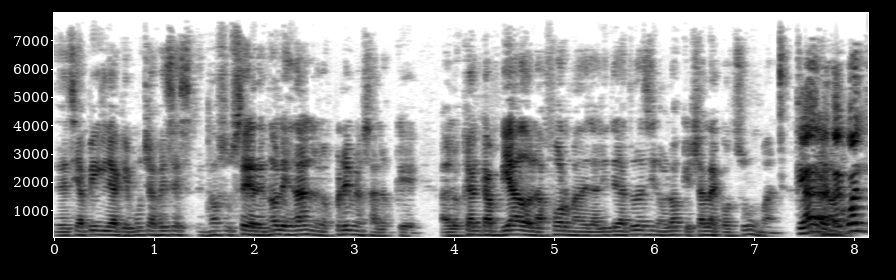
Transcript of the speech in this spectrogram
decía Piglia, que muchas veces no sucede? No les dan los premios a los que a los que han cambiado la forma de la literatura, sino a los que ya la consuman. Claro, tal cual,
